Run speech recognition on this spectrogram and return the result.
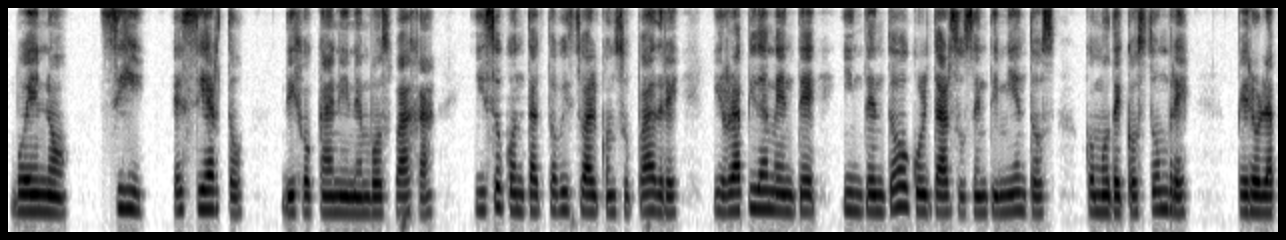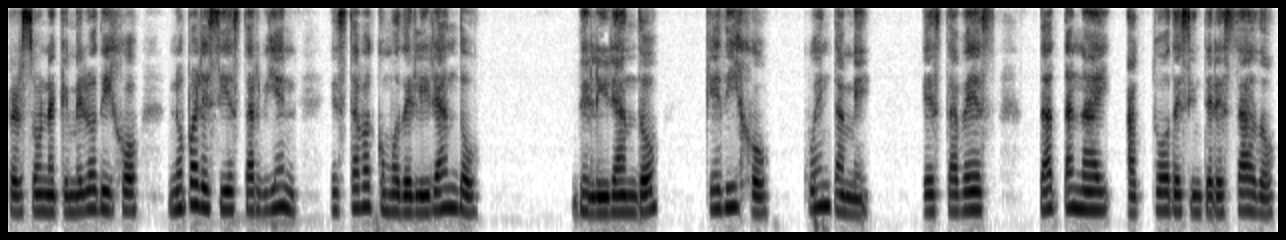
Bueno, sí, es cierto, dijo Canin en voz baja. Hizo contacto visual con su padre y rápidamente intentó ocultar sus sentimientos, como de costumbre, pero la persona que me lo dijo no parecía estar bien, estaba como delirando. ¿Delirando? ¿Qué dijo? Cuéntame. Esta vez Tatanay actuó desinteresado,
